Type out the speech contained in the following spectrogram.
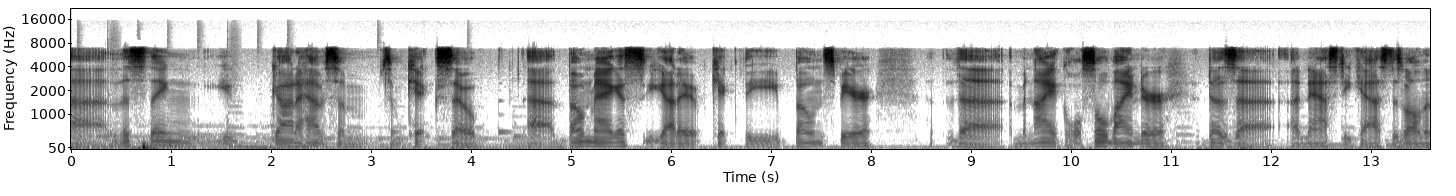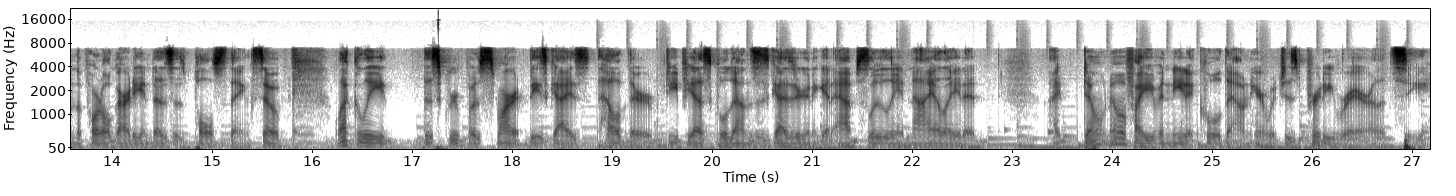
uh, this thing you gotta have some some kicks. So uh, Bone Magus, you gotta kick the Bone Spear. The Maniacal Soulbinder does a, a nasty cast as well, and then the Portal Guardian does his pulse thing. So luckily this group was smart. These guys held their DPS cooldowns. These guys are going to get absolutely annihilated. I don't know if I even need a cooldown here, which is pretty rare. Let's see.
